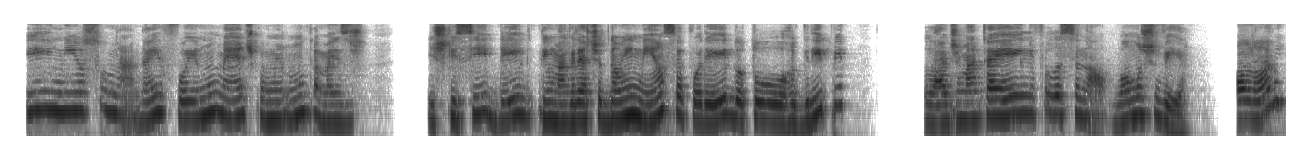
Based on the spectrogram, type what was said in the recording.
e nisso nada. Aí foi no médico, nunca mais esqueci dele, tenho uma gratidão imensa por ele, doutor Gripe, lá de Macaé, ele falou assim, não, vamos ver. Qual o nome?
